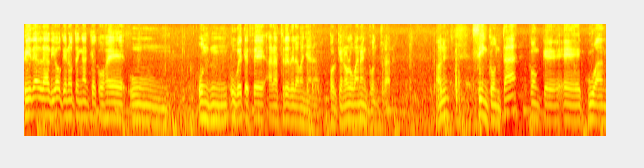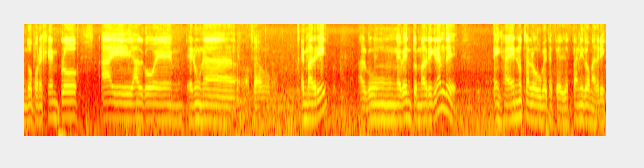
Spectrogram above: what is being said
Pídanle a Dios que no tengan que coger un, un VTC a las 3 de la mañana, porque no lo van a encontrar. ¿vale? Sin contar con que eh, cuando, por ejemplo, hay algo en, en una, o sea, en Madrid, algún evento en Madrid grande, en Jaén no están los VTC, ya están ido a Madrid.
